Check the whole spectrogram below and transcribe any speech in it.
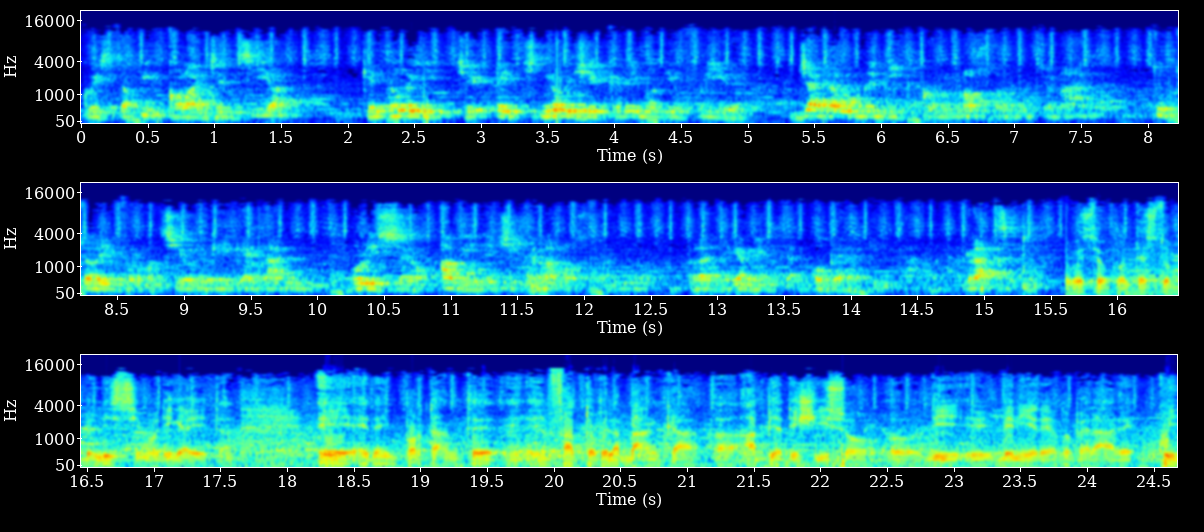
questa piccola agenzia che noi, noi cercheremo di offrire già da lunedì con il nostro funzionario tutte le informazioni che i gaetani volessero averci per la nostra praticamente operatività. Grazie. Questo è un contesto bellissimo di Gaeta ed è importante il fatto che la banca abbia deciso di venire ad operare qui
